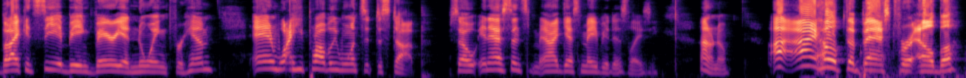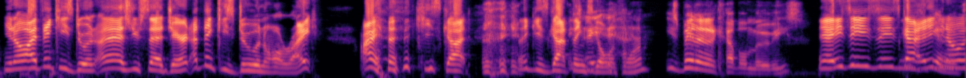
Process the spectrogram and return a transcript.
but I could see it being very annoying for him and why he probably wants it to stop. So, in essence, I guess maybe it is lazy. I don't know. I, I hope the best for Elba. You know, I think he's doing, as you said, Jared, I think he's doing all right. I, I think he's got, I think he's got things going for him. He's been in a couple movies. Yeah, he's he's he's got He's you know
